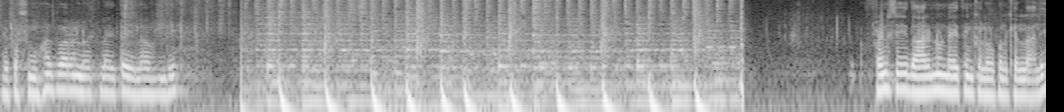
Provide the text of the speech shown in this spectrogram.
ఈ యొక్క సింహద్వారం లోపల అయితే ఇలా ఉంది. ఫ్రెండ్స్ ఈ దారి నుండి అయితే ఇంకా లోపలికి వెళ్ళాలి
